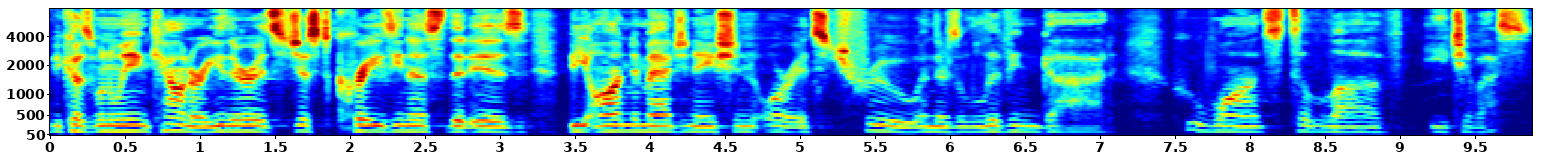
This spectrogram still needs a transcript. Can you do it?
Because when we encounter, either it's just craziness that is beyond imagination or it's true, and there's a living God who wants to love each of us.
